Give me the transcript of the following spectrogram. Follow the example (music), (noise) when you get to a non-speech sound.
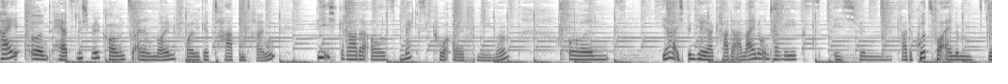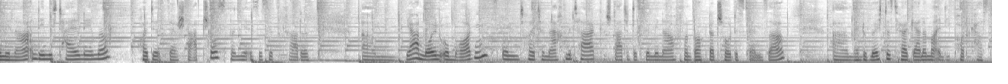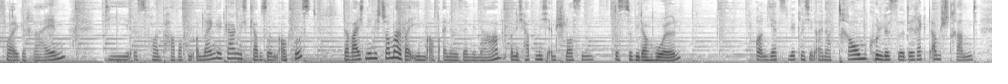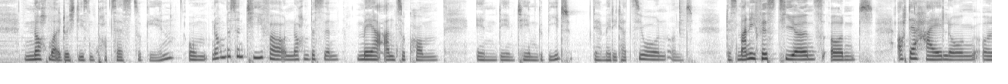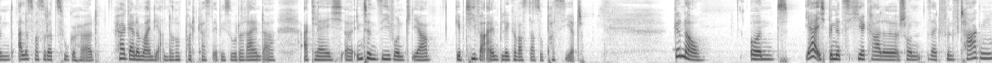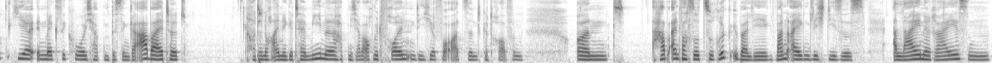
Hi und herzlich willkommen zu einer neuen Folge Tatendrang, die ich gerade aus Mexiko aufnehme. Und ja, ich bin hier ja gerade alleine unterwegs. Ich bin gerade kurz vor einem Seminar, an dem ich teilnehme. Heute ist der Startschuss. Bei mir ist es jetzt gerade ähm, ja, 9 Uhr morgens und heute Nachmittag startet das Seminar von Dr. Joe Dispenza. Ähm, wenn du möchtest, hör gerne mal in die Podcast-Folge rein. Die ist vor ein paar Wochen online gegangen, ich glaube so im August. Da war ich nämlich schon mal bei ihm auf einem Seminar und ich habe mich entschlossen, das zu wiederholen. Und jetzt wirklich in einer Traumkulisse direkt am Strand nochmal durch diesen Prozess zu gehen, um noch ein bisschen tiefer und noch ein bisschen mehr anzukommen in dem Themengebiet, der Meditation und des Manifestierens und auch der Heilung und alles, was so dazugehört. Hör gerne mal in die andere Podcast-Episode rein, da erkläre ich äh, intensiv und ja, gebe tiefe Einblicke, was da so passiert. Genau. Und ja, ich bin jetzt hier gerade schon seit fünf Tagen hier in Mexiko. Ich habe ein bisschen gearbeitet, hatte noch einige Termine, habe mich aber auch mit Freunden, die hier vor Ort sind, getroffen und habe einfach so zurück überlegt, wann eigentlich dieses alleine Reisen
